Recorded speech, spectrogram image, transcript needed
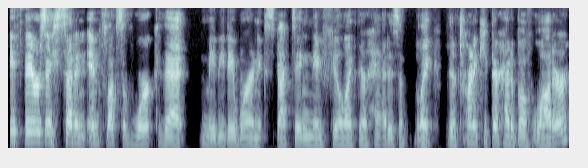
if there's a sudden influx of work that maybe they weren't expecting they feel like their head is a, like they're trying to keep their head above water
